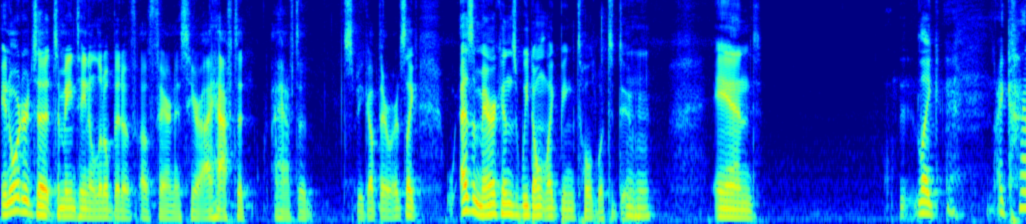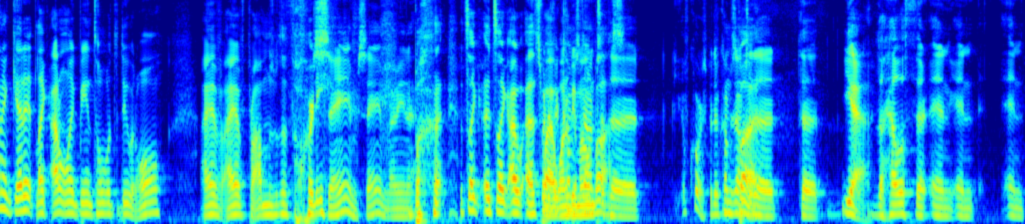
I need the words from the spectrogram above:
in order to to maintain a little bit of, of fairness here, I have to I have to speak up there where it's like as Americans, we don't like being told what to do. Mm-hmm. And like I kind of get it. Like I don't like being told what to do at all. I have I have problems with authority. Same, same. I mean, But it's like it's like I, that's why I want to be my own boss. the, of course, but it comes down But- to the the yeah. the health and and and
